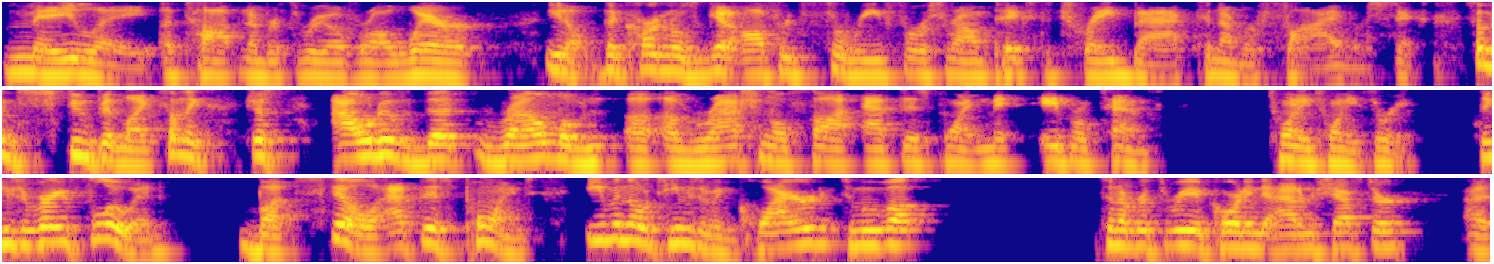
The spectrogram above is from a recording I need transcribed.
melee, a top number three overall, where you know the Cardinals get offered three first round picks to trade back to number five or six, something stupid like something just out of the realm of uh, of rational thought at this point, April tenth, twenty twenty three. Things are very fluid, but still at this point, even though teams have inquired to move up to number three, according to Adam Schefter, uh,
